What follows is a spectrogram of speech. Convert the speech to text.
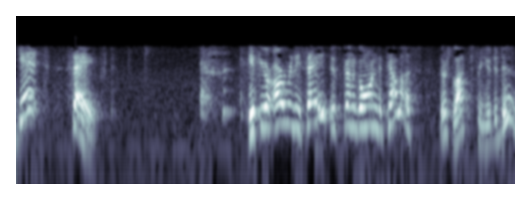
get saved. If you're already saved, it's going to go on to tell us there's lots for you to do.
